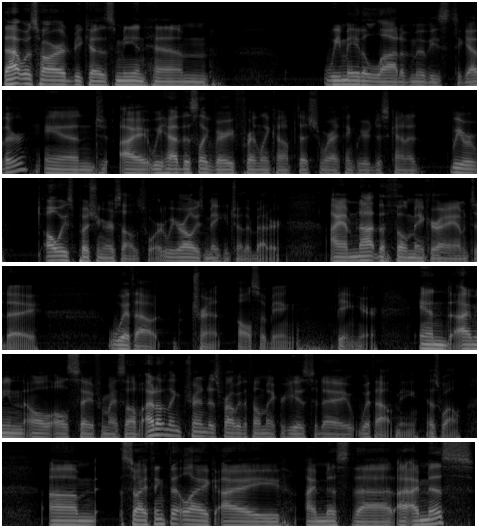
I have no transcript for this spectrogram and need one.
that was hard because me and him we made a lot of movies together and I we had this like very friendly competition where I think we were just kind of we were always pushing ourselves forward. We were always making each other better. I am not the filmmaker I am today without Trent also being being here. And I mean, I'll, I'll say for myself, I don't think Trent is probably the filmmaker he is today without me as well. Um, so I think that like I I miss that. I, I miss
